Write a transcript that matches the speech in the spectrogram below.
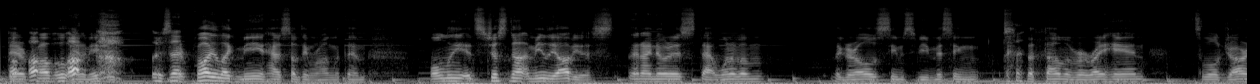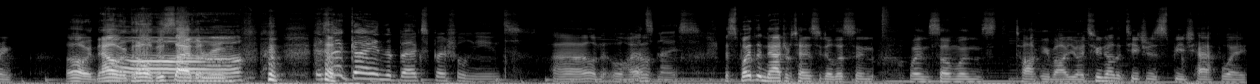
they're oh, oh probably oh. animation. Is They're probably like me and has something wrong with them. Only it's just not immediately obvious. Then I noticed that one of them, the girl, seems to be missing the thumb of her right hand. It's a little jarring. Oh, now oh, this side of the room. Is that guy in the back special needs? Uh, I don't know. Well, I That's nice. Despite the natural tendency to listen when someone's talking about you, I tune out the teacher's speech halfway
